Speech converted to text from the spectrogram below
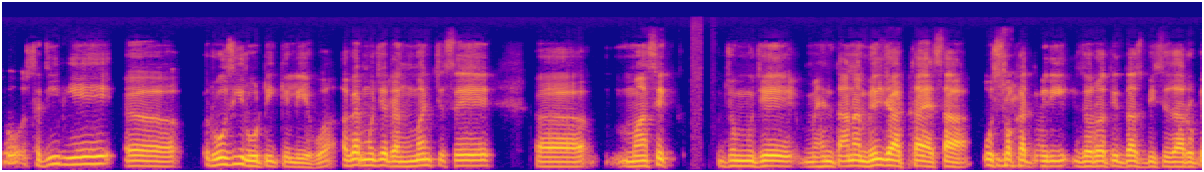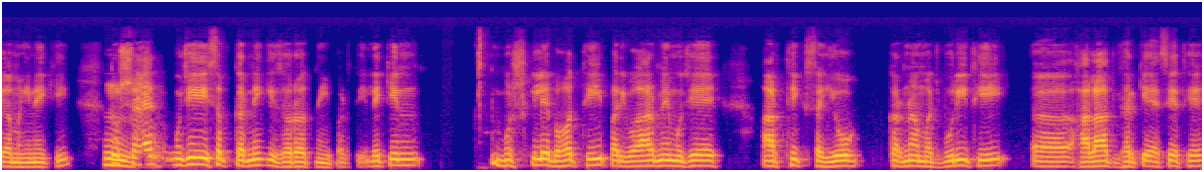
तो सजीव ये आ, रोजी रोटी के लिए हुआ। अगर मुझे रंगमंच से मासिक जो मुझे मेहनताना मिल जाता ऐसा उस वक्त मेरी ज़रूरत थी दस बीस हज़ार रुपया महीने की तो हम्म। शायद मुझे ये सब करने की ज़रूरत नहीं पड़ती। लेकिन मुश्किलें बहुत थी परिवार में मुझे आर्थिक सहयोग करना मजबूरी थी। आ, हालात घर के ऐसे थे।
